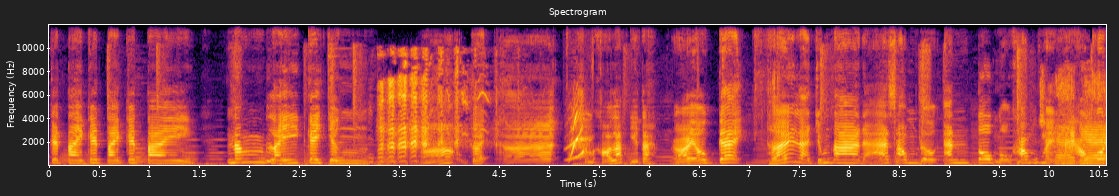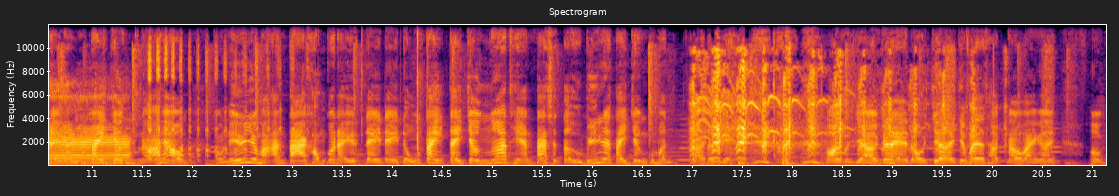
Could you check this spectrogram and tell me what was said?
Cái tay cái tay cái tay. Năm lấy cây chừng đó ok. À, mà khó lắp vậy ta? Rồi ok thế là chúng ta đã xong được anh tôn ngộ không. Hoàn hảo có đầy đủ tay chân đó thấy không? Còn nếu như mà anh ta không có đầy đầy đầy đủ tay tay chân á thì anh ta sẽ tự biến ra tay chân của mình. Đó đơn giản. Thôi mình dở cái này là đồ chơi chứ không phải là thật đâu các bạn ơi. Ok.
